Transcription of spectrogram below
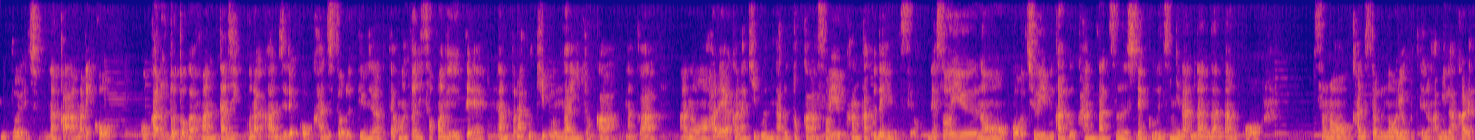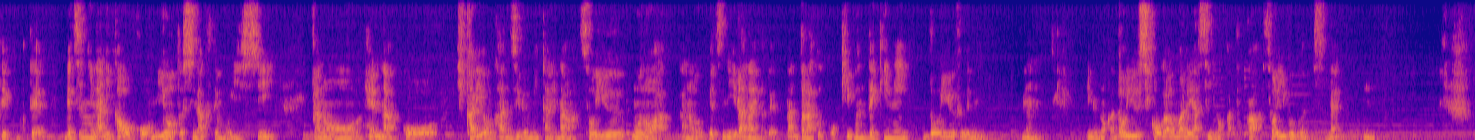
どうでしょう。なんかあんまりこう、オカルトとかファンタジックな感じでこう感じ取るっていうんじゃなくて、本当にそこにいて、なんとなく気分がいいとか、なんか、あの、晴れやかな気分になるとか、そういう感覚でいいんですよ。で、そういうのをこう注意深く観察していくうちに、だんだんだんだんこう、その感じ取る能力っていうのが磨かれていくので、別に何かをこう見ようとしなくてもいいし、あの、変なこう、光を感じるみたいな、そういうものはあの別にいらないので、なんとなくこう気分的にどういうふうに、うん、いるのか、どういう思考が生まれやすいのかとか、そういう部分ですね。うん。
